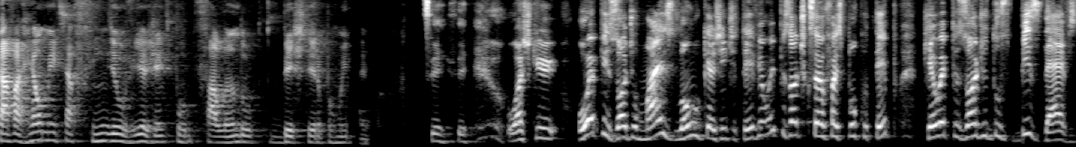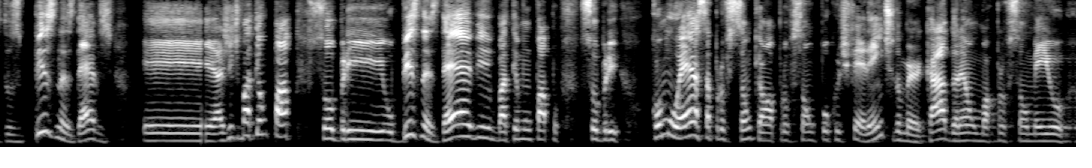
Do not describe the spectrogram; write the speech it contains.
tava realmente afim de ouvir a gente por, falando besteira por muito tempo? Sim, sim. Eu acho que o episódio mais longo que a gente teve é um episódio que saiu faz pouco tempo, que é o episódio dos BizDevs, dos Business Devs. E a gente bateu um papo sobre o Business Dev, batemos um papo sobre como é essa profissão, que é uma profissão um pouco diferente do mercado, né? Uma profissão meio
